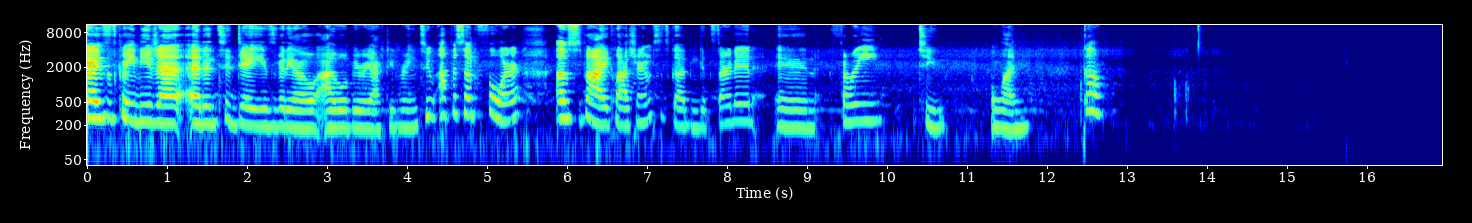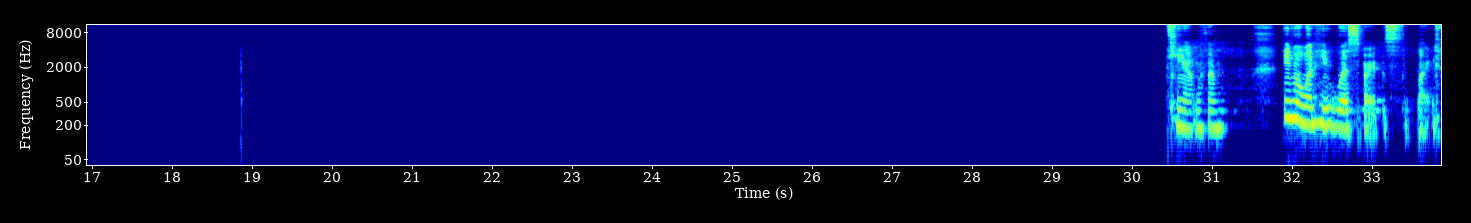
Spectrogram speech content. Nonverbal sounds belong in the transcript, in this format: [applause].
guys, it's Queendija, and in today's video, I will be reacting to episode 4 of Spy Classrooms. Let's go ahead and get started in three, two, one, go. Can't with him. Even when he whispers, like.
